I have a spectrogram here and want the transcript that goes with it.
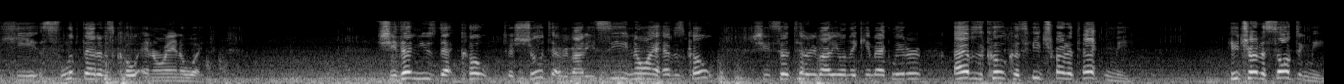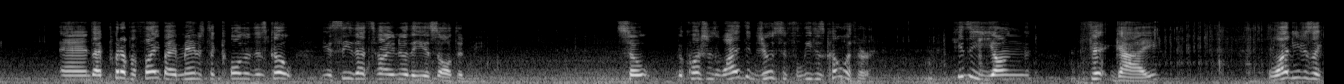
he slipped out of his coat and ran away. She then used that coat to show to everybody, see, no, I have his coat. She said to everybody when they came back later, I have his coat because he tried attacking me. He tried assaulting me. And I put up a fight, but I managed to hold into his coat. You see, that's how I know that he assaulted me. So the question is, why did Joseph leave his coat with her? He's a young, fit guy. Why didn't you just like,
